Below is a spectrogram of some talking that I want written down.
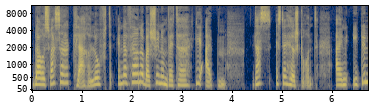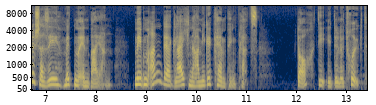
Blaues Wasser, klare Luft, in der Ferne bei schönem Wetter die Alpen. Das ist der Hirschgrund, ein idyllischer See mitten in Bayern. Nebenan der gleichnamige Campingplatz. Doch die Idylle trügt,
